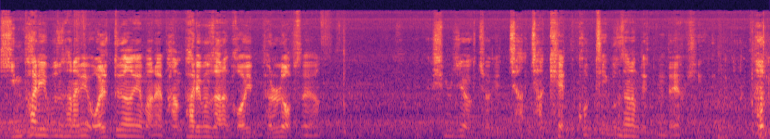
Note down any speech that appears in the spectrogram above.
긴팔 입은 사람이 월등하게 많아요. 반팔 입은 사람 거의 별로 없어요. 심지어 저기 자, 자켓, 코트 입은 사람도 있던데 여기.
